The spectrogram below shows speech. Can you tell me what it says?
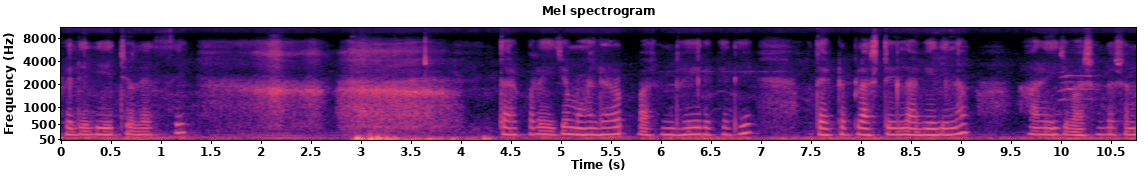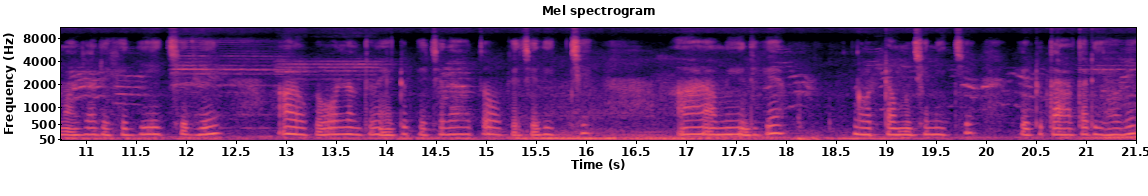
ফেলে দিয়ে চলে এসেছি। তারপরে এই যে ময়লার বাসন ধুয়ে রেখে দিয়ে ওতে একটা প্লাস্টিক লাগিয়ে দিলাম। আর এই যে বাসন টাসন মাজা রেখে দিয়েছি ধুয়ে। আর ওকে বললাম, তুমি একটু কেচে দাও তো, ও কেচে দিচ্ছে। আর আমি এদিকে ঘরটা মুছে নিচ্ছি, একটু তাড়াতাড়ি হবে।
